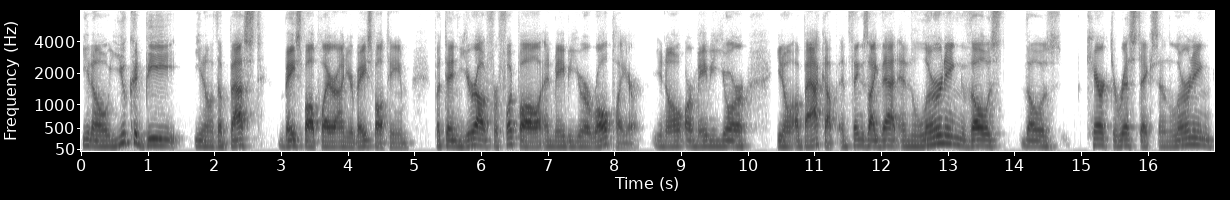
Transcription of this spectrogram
you know, you could be, you know, the best baseball player on your baseball team, but then you're out for football and maybe you're a role player, you know, or maybe you're, you know, a backup and things like that. And learning those, those characteristics and learning,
